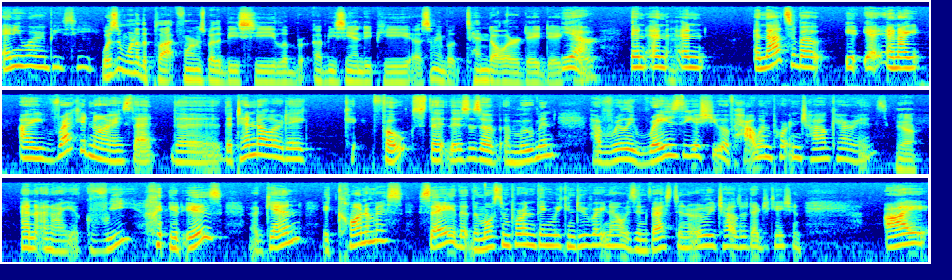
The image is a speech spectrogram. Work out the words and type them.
anywhere in BC. Wasn't one of the platforms by the BC uh, BC NDP uh, something about ten dollar a day daycare? Yeah, and and and and that's about it. And I I recognize that the the ten dollar a day folks that this is a, a movement have really raised the issue of how important childcare is. Yeah. And, and I agree, it is. Again, economists say that the most important thing we can do right now is invest in early childhood education. I,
